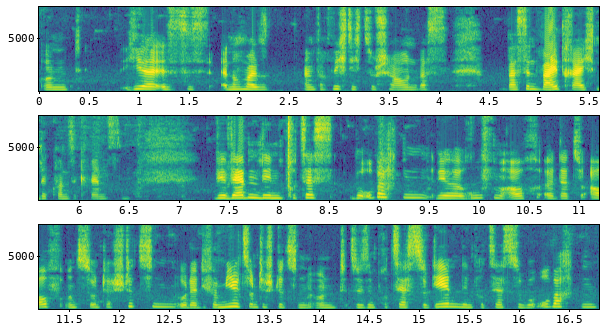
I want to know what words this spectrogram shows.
Und hier ist es nochmal einfach wichtig zu schauen, was, was sind weitreichende Konsequenzen. Wir werden den Prozess beobachten. Wir rufen auch äh, dazu auf, uns zu unterstützen oder die Familie zu unterstützen und zu diesem Prozess zu gehen, den Prozess zu beobachten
